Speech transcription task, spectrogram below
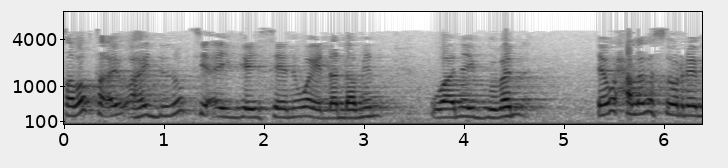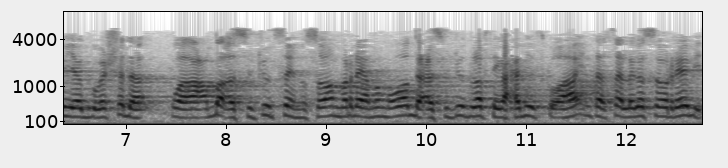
sababta ay u ahayd dunuubtii ay geyseen way dhadhamin waanay guban ee waxaa laga soo reebayaa gubashada waa acda'a sujuud saynu soo marnay ama mawaadica sujuud lafdiga xadiidku ahaa intaasaa laga soo reebi.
